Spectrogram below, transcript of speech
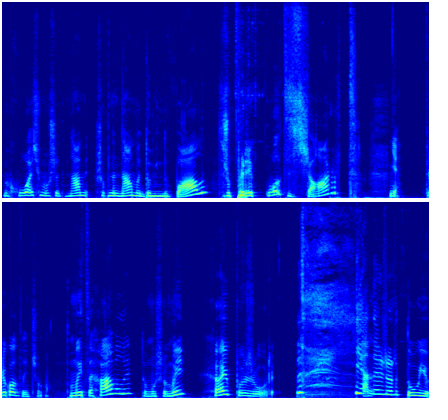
Ми хочемо, щоб нам щоб над нами домінували. Це що прикол, це жарт. Ні, прикол в іншому. Ми це хавали, тому що ми хайпожури. Я не жартую.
